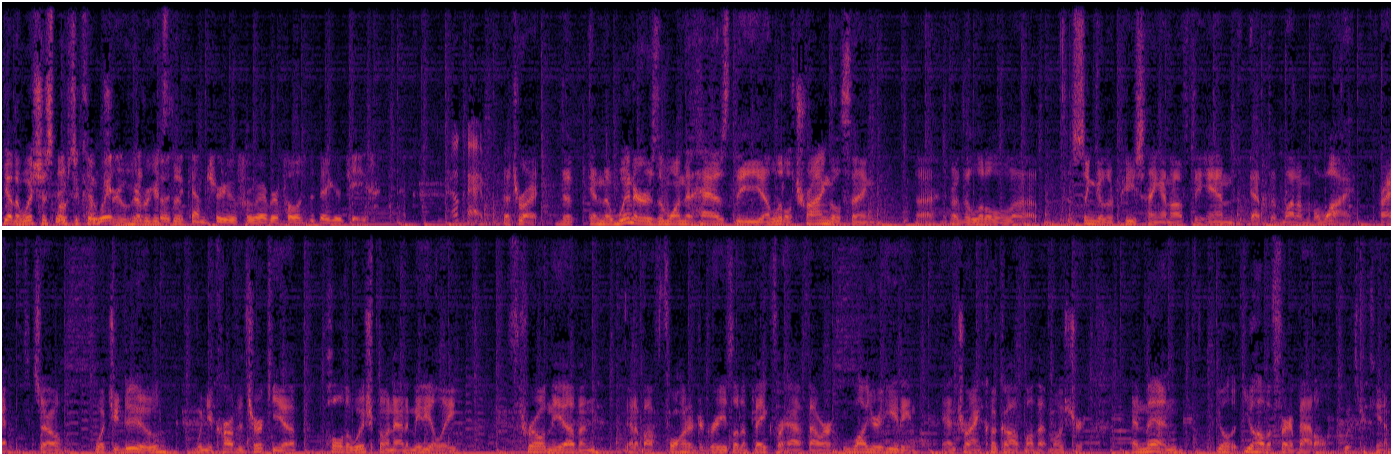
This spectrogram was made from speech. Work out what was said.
Yeah, the wish is supposed to The come wish true. is Whoever gets supposed the to come true for whoever pulls the bigger piece. Okay. That's right. The, and the winner is the one that has the uh, little triangle thing, uh, or the little uh, the singular piece hanging off the end at the bottom of the Y. Right. So what you do when you carve the turkey up, pull the wishbone out immediately, throw it in the oven at about 400 degrees, let it bake for a half hour while you're eating, and try and cook off all that moisture. And then you'll you'll have a fair battle with your kin.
